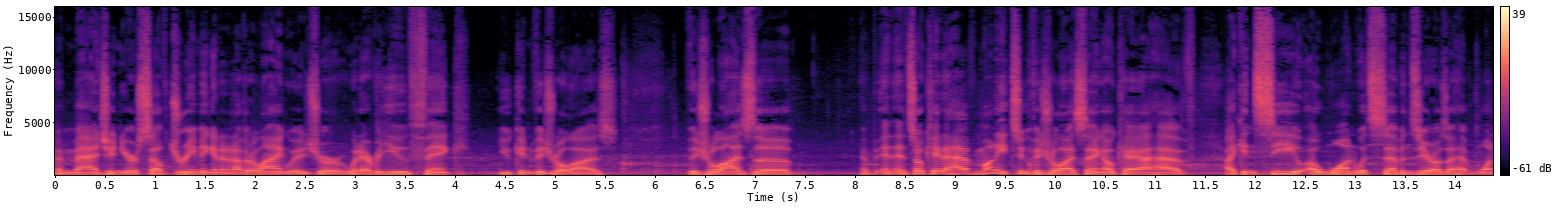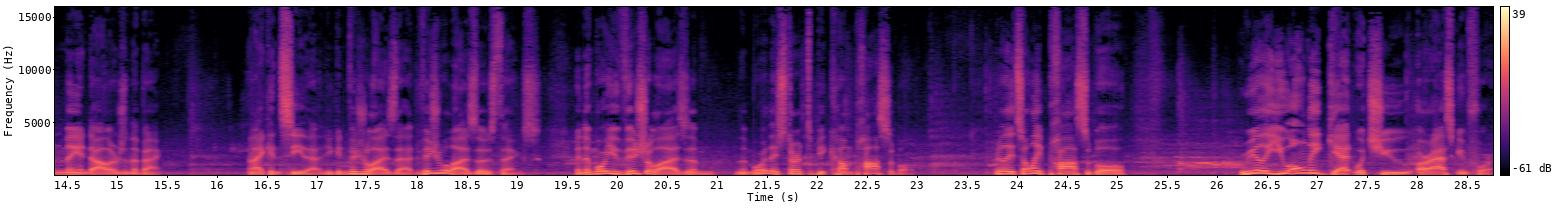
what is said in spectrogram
Imagine yourself dreaming in another language or whatever you think you can visualize. Visualize the, and, and it's okay to have money too. Visualize saying, okay, I have, I can see a one with seven zeros. I have one million dollars in the bank, and I can see that. You can visualize that. Visualize those things. And the more you visualize them, the more they start to become possible. Really, it's only possible. Really, you only get what you are asking for.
